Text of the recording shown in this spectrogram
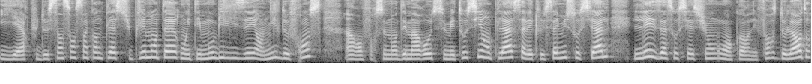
Hier, plus de 550 places supplémentaires ont été mobilisées en Ile-de-France. Un renforcement des maraudes se met aussi en place avec le SAMU social, les associations ou encore les forces de l'ordre.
